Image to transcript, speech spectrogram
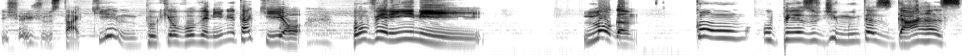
Deixa eu ajustar aqui, porque o Wolverine tá aqui, ó. Wolverine! Logan, com o peso de muitas garras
